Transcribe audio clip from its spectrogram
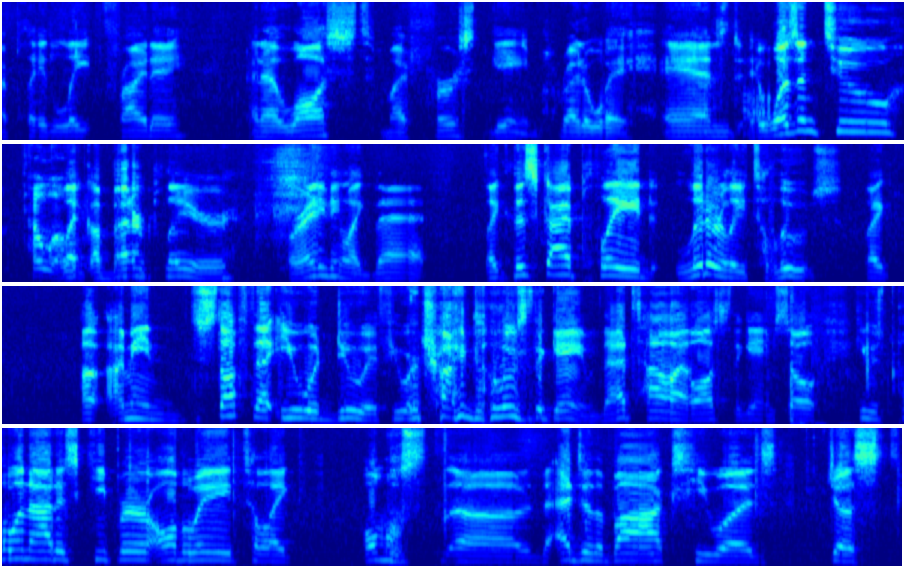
I played late Friday, and I lost my first game right away. And it wasn't too Hello. like a better player or anything like that. Like this guy played literally to lose. Like, uh, I mean, stuff that you would do if you were trying to lose the game. That's how I lost the game. So he was pulling out his keeper all the way to like almost uh, the edge of the box. He was just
